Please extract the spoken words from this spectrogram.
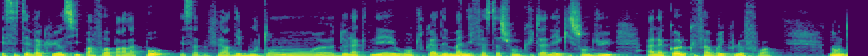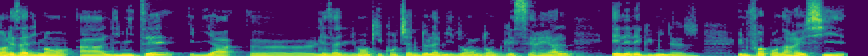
Et c'est évacué aussi parfois par la peau, et ça peut faire des boutons, euh, de l'acné, ou en tout cas des manifestations cutanées qui sont dues à la colle que fabrique le foie. Donc dans les aliments à limiter, il y a euh, les aliments qui contiennent de l'amidon, donc les céréales et les légumineuses. Une fois qu'on a réussi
